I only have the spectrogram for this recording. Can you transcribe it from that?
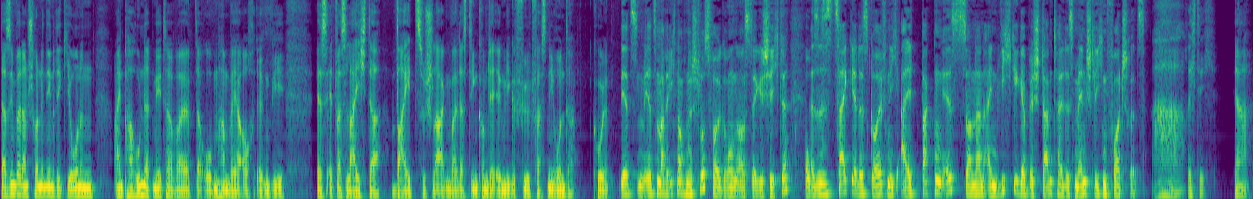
da sind wir dann schon in den Regionen ein paar hundert Meter, weil da oben haben wir ja auch irgendwie es etwas leichter weit zu schlagen, weil das Ding kommt ja irgendwie gefühlt fast nie runter. Cool. Jetzt, jetzt mache ich noch eine Schlussfolgerung aus der Geschichte. Oh. Also es zeigt ja, dass Golf nicht altbacken ist, sondern ein wichtiger Bestandteil des menschlichen Fortschritts. Ah, richtig. Ja.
